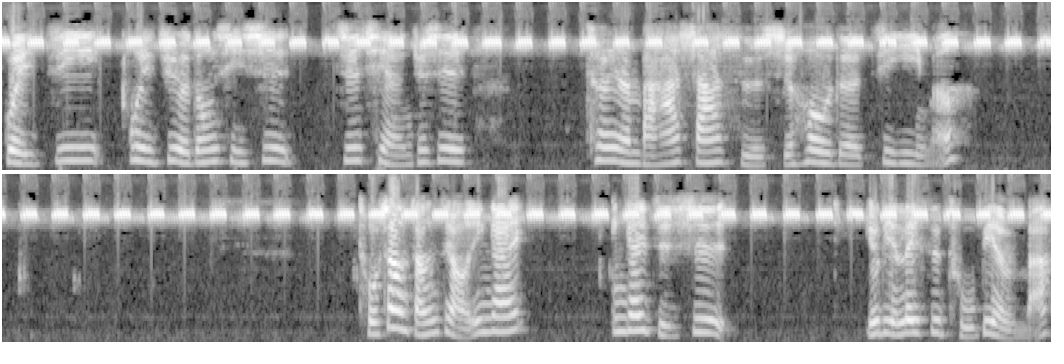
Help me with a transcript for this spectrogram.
鬼姬畏惧的东西是之前就是村人把他杀死时候的记忆吗？头上长角应该应该只是有点类似突变吧。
